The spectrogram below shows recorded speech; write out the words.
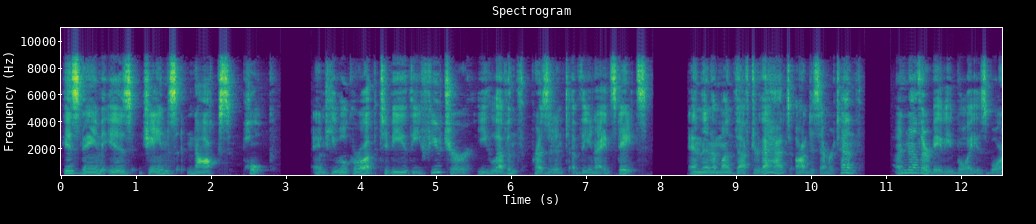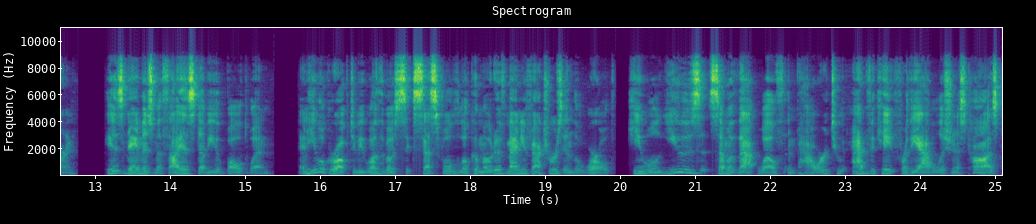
His name is James Knox Polk, and he will grow up to be the future 11th President of the United States. And then a month after that, on December 10th, another baby boy is born. His name is Matthias W. Baldwin, and he will grow up to be one of the most successful locomotive manufacturers in the world. He will use some of that wealth and power to advocate for the abolitionist cause,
